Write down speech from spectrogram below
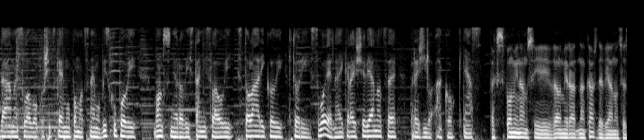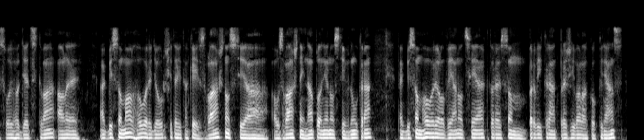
Dáme slovo košickému pomocnému biskupovi, monsignorovi Stanislavovi Stolárikovi, ktorý svoje najkrajšie Vianoce prežil ako kňaz. Tak spomínam si veľmi rád na každé Vianoce svojho detstva, ale ak by som mal hovoriť o určitej takej zvláštnosti a o zvláštnej naplnenosti vnútra, tak by som hovoril o Vianociach, ktoré som prvýkrát prežíval ako kňaz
